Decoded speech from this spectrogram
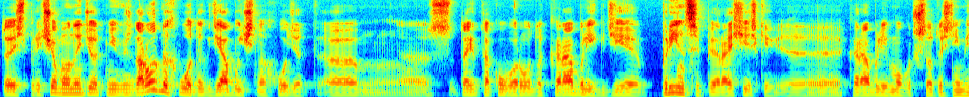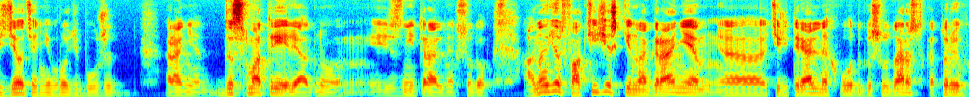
То есть, причем он идет не в международных водах, где обычно ходят э, такого рода корабли, где, в принципе, российские корабли могут что-то с ними сделать, они вроде бы уже ранее досмотрели одно из нейтральных судов. Оно идет фактически на грани территориальных вод государств, которые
